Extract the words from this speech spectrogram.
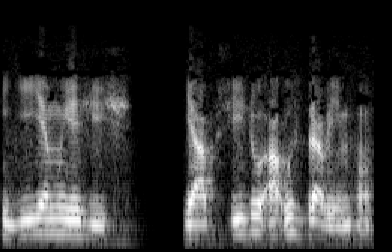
Jdi jemu Ježíš, já přijdu a uzdravím ho.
